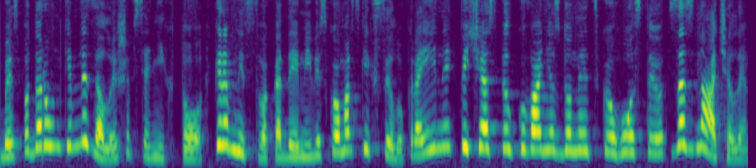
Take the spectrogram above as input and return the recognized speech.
Без подарунків не залишився ніхто. Керівництво Академії військово-морських сил України під час спілкування з донецькою гостею зазначили,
